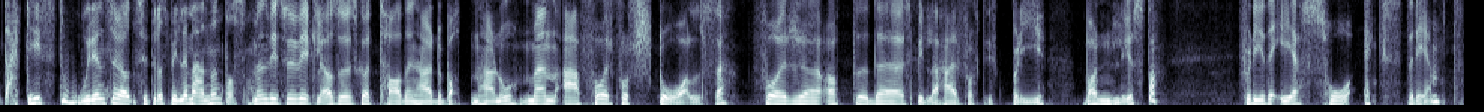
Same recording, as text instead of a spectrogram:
det er ikke historien som gjør at du sitter og spiller Manhunt, altså. Men hvis vi virkelig, altså vi skal ta denne debatten her nå, men jeg får forståelse for eh, at det spillet her faktisk blir bannlyst, da. Fordi det er så ekstremt.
